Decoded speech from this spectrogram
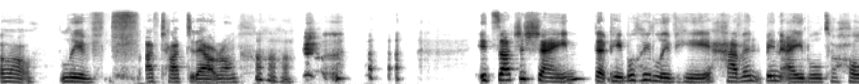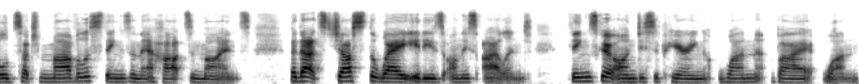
Oh, live. I've typed it out wrong. it's such a shame that people who live here haven't been able to hold such marvelous things in their hearts and minds. But that's just the way it is on this island. Things go on disappearing one by one.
